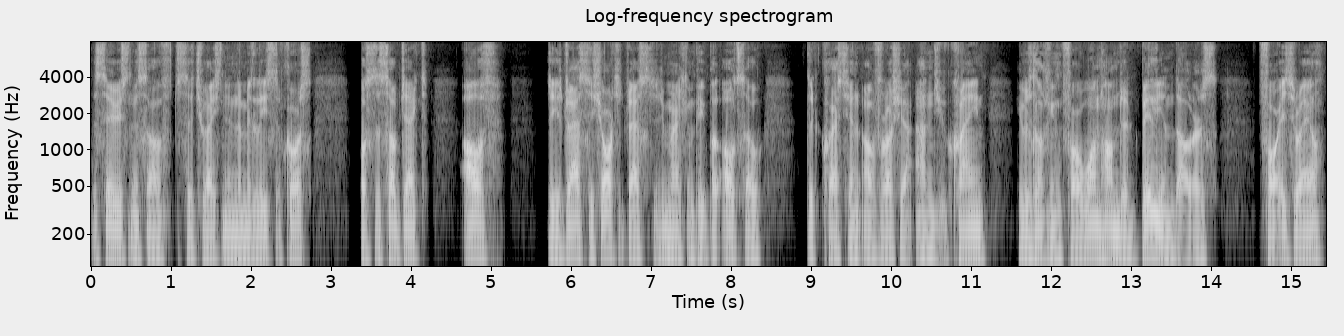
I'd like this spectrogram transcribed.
The seriousness of the situation in the Middle East, of course, was the subject of the address, the short address to the American people, also the question of Russia and Ukraine. He was looking for $100 billion for Israel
